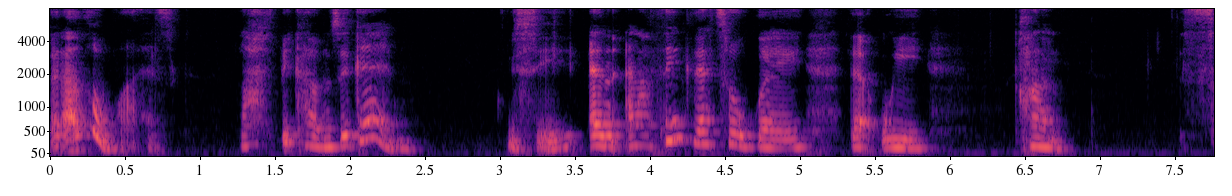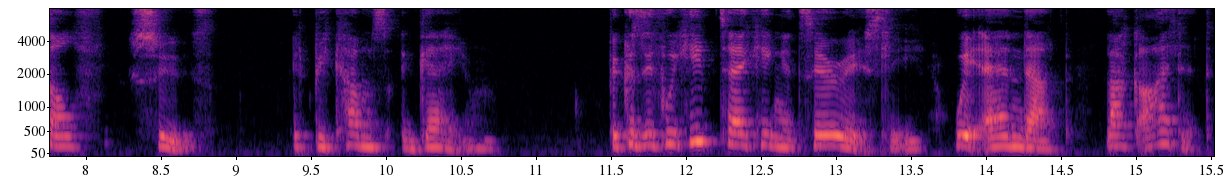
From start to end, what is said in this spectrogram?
But otherwise, life becomes a game, you see. And, and I think that's a way that we kind of self-soothe it becomes a game. Because if we keep taking it seriously, we end up, like I did,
